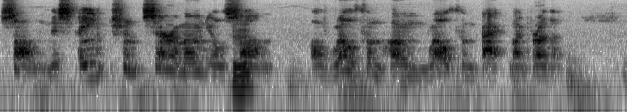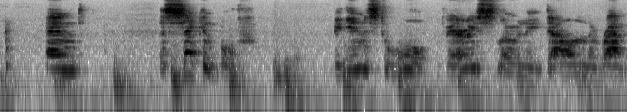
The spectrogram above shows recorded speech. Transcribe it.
song, this ancient ceremonial song of welcome home, welcome back, my brother. And the second wolf begins to walk very slowly down the ramp,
